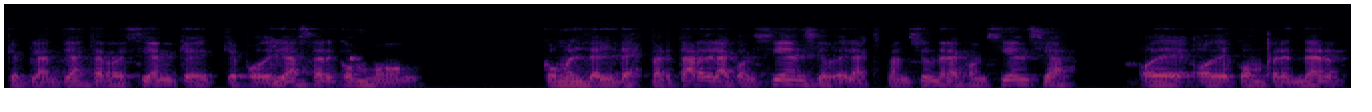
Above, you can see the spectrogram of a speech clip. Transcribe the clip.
que planteaste recién, que, podría ser como, como el del despertar de la conciencia o de la expansión de la conciencia, o de, o de comprender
